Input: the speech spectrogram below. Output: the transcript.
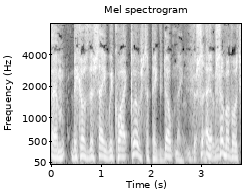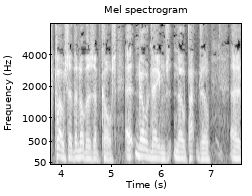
Um, because they say we're quite close to pigs, don't they? S- uh, some of us closer than others, of course. Uh, no names, no pack drill. Uh,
